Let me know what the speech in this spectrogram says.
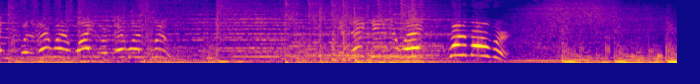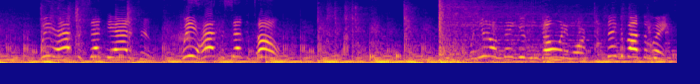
You, okay? Whether they're wearing white or they're wearing blue. If they get in your way, run them over. We have to set the attitude. We have to set the tone. When you don't think you can go anymore, think about the links.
